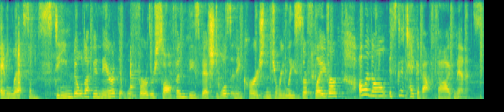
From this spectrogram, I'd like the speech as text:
and let some steam build up in there that will further soften these vegetables and encourage them to release their flavor. All in all, it's gonna take about five minutes.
